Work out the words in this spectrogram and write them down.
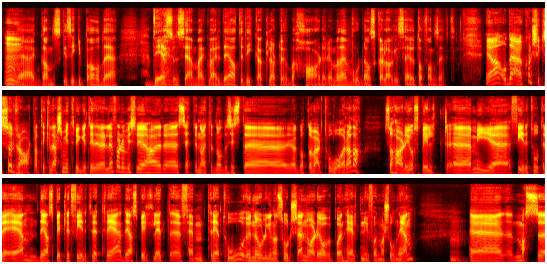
Mm. Det er jeg ganske sikker på, og det, det syns jeg er merkverdig. At de ikke har klart å jobbe hardere med det. Hvordan skal laget se ut offensivt? Ja, og det er jo kanskje ikke så rart at det ikke er så mye trygghet i det heller, for hvis vi har eh, sett United nå de siste ja, godt og vel to åra, da, så har de jo spilt eh, mye 4-2-3-1, de har spilt litt 4-3-3, de har spilt litt eh, 5-3-2 under Ole Gunnar Solskjær, nå er de over på en helt ny formasjon igjen. Eh, masse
